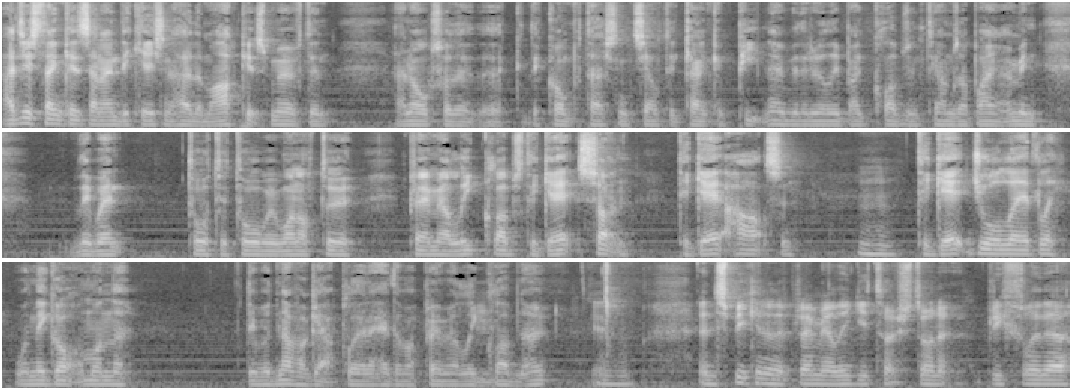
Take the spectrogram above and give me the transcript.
I just think it's an indication of how the market's moved and. And also the, the, the competition Celtic can't compete now with the really big clubs in terms of buying. I mean, they went toe to toe with one or two Premier League clubs to get Sutton, to get Hartson, mm-hmm. to get Joe Ledley when they got him on the. They would never get a player ahead of a Premier League mm-hmm. club now. Yeah. Mm-hmm. And speaking of the Premier League, you touched on it briefly there.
